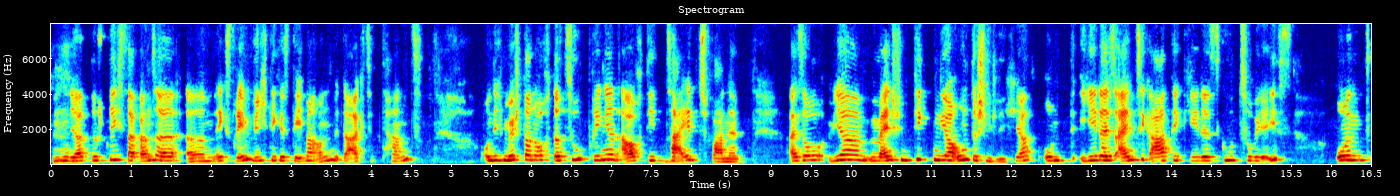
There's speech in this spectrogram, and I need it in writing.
Ja, du sprichst da ganz ein ähm, extrem wichtiges Thema an mit der Akzeptanz. Und ich möchte da noch dazu bringen, auch die Zeitspanne. Also wir Menschen ticken ja unterschiedlich, ja. Und jeder ist einzigartig, jeder ist gut, so wie er ist. Und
